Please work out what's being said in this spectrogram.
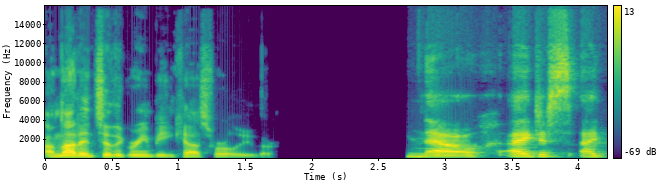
I'm not into the green bean casserole either. No, I just I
